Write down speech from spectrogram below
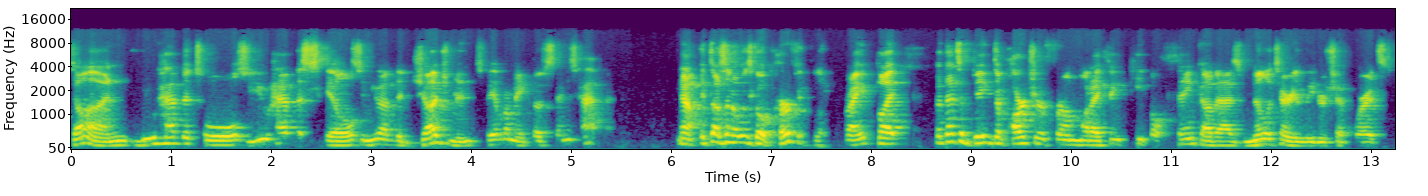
done. You have the tools, you have the skills, and you have the judgment to be able to make those things happen. Now, it doesn't always go perfectly, right? But but that's a big departure from what I think people think of as military leadership, where it's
